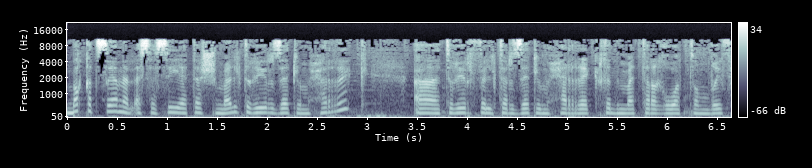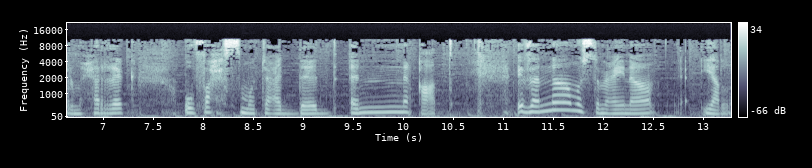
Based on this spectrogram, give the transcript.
باقة الصيانة الأساسية تشمل تغيير زيت المحرك آه، تغيير فلتر زيت المحرك خدمة رغوة تنظيف المحرك وفحص متعدد النقاط. إذا مستمعينا يلا.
